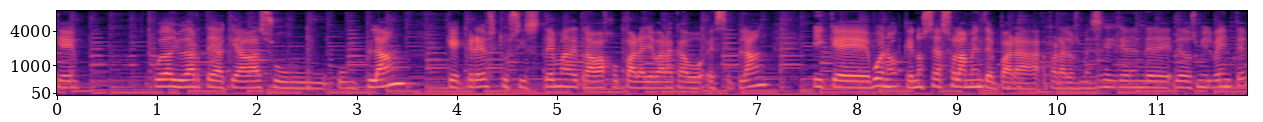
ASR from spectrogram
que puedo ayudarte a que hagas un, plan, que crees tu sistema de trabajo para llevar a cabo ese plan y que, bueno, que no sea solamente para, los meses que queden de, 2020,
